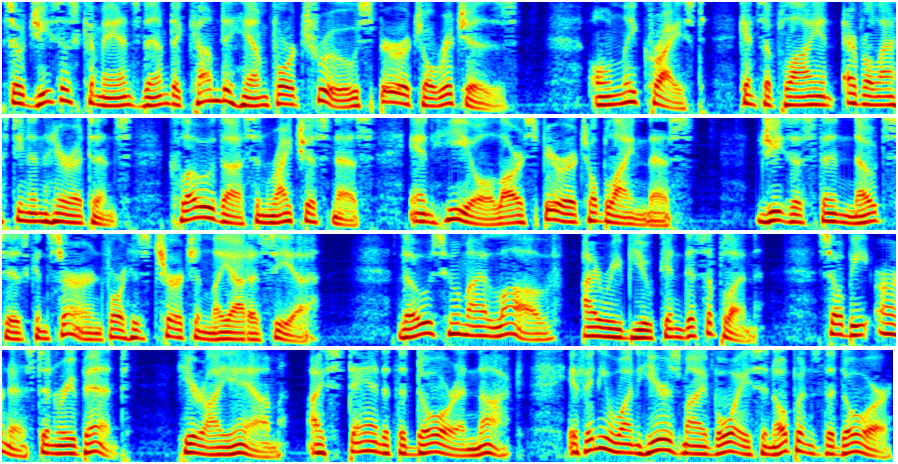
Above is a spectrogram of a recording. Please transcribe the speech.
so Jesus commands them to come to Him for true spiritual riches. Only Christ can supply an everlasting inheritance, clothe us in righteousness, and heal our spiritual blindness. Jesus then notes his concern for his church in Laodicea. Those whom I love, I rebuke and discipline. So be earnest and repent. Here I am. I stand at the door and knock. If anyone hears my voice and opens the door,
